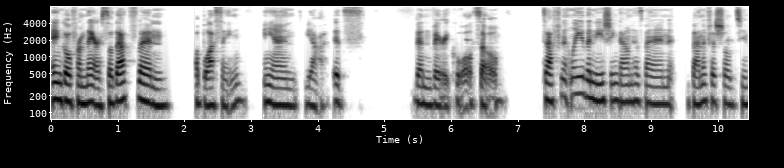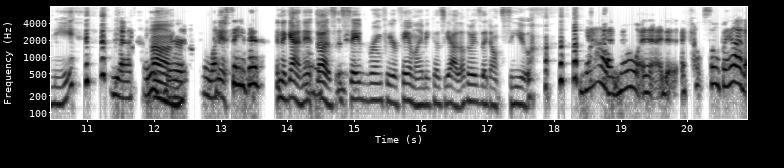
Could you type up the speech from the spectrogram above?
and go from there. So that's been a blessing. And yeah, it's been very cool. So definitely the niching down has been beneficial to me. Yes, Um, and again, it Oh, does. It saves room for your family because yeah, otherwise they don't see you. yeah, no, and and I felt so bad.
